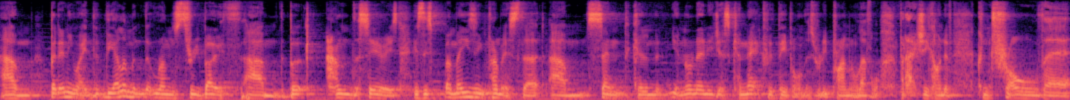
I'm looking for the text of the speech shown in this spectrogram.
Um, but anyway, the, the, element that runs through both um, the book and the series is this amazing premise that um, scent can you know, not only just connect with people on this really primal level, but actually kind of control their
